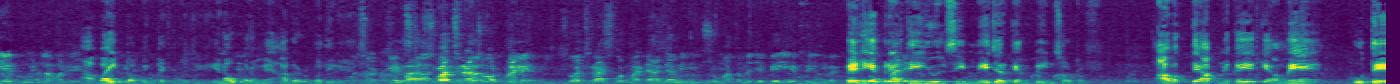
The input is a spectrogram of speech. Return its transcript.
એ હતું એટલા માટે. હા વાઇટ ટોપિંગ ટેકનોલોજી એના ઉપર અમે આગળ વધી રહ્યા છીએ. સ્વચ્છ રાજકોટ માટે સ્વચ્છ રાજકોટ માટે આગામી દિવસોમાં તમે જે પહેલી એપ્રિલથી પહેલી એપ્રિલથી you will see major campaign sort of આ વખતે આપને કહીએ કે અમે પોતે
